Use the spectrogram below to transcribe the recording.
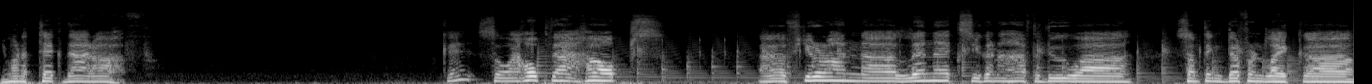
You want to tick that off. Okay? So I hope that helps. Uh, if you're on uh, Linux you're gonna have to do uh, something different like uh,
